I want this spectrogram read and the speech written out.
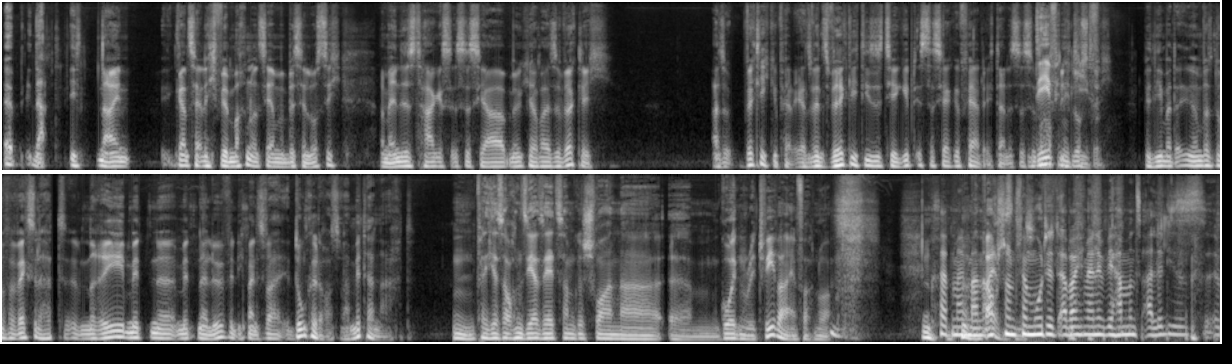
Äh, na, ich, nein, ganz ehrlich, wir machen uns ja ein bisschen lustig. Am Ende des Tages ist es ja möglicherweise wirklich, also wirklich gefährlich. Also wenn es wirklich dieses Tier gibt, ist das ja gefährlich. Dann ist es überhaupt Definitiv. nicht lustig. Wenn jemand irgendwas nur verwechselt hat, ein Reh mit, ne, mit einer Löwin. Ich meine, es war dunkel draußen, es war Mitternacht. Hm, vielleicht ist auch ein sehr seltsam geschworener ähm, Golden Retriever einfach nur. Das hat mein Mann auch schon nicht. vermutet, aber ich meine, wir haben uns alle dieses äh,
